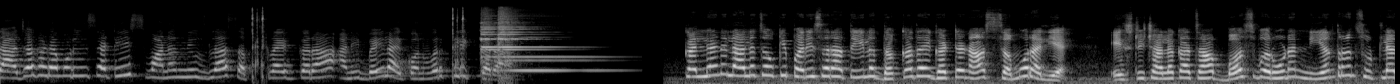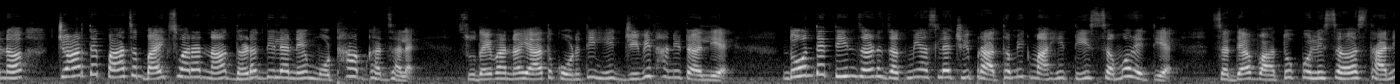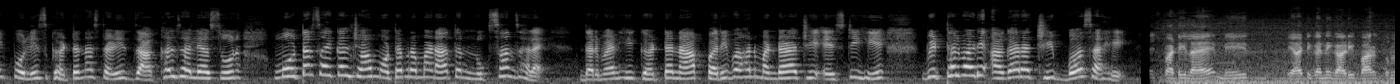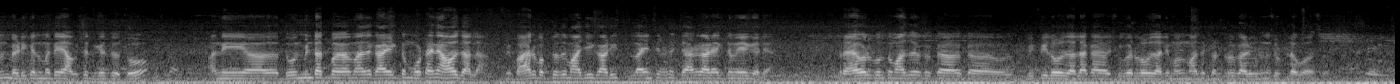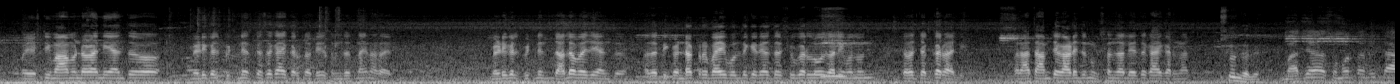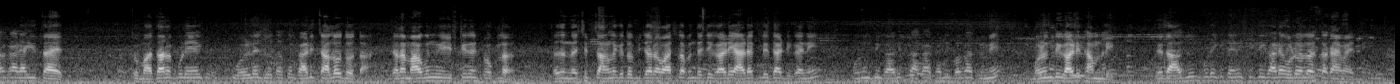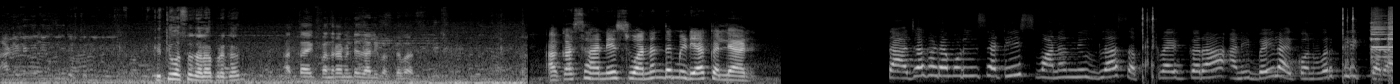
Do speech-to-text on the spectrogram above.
ताज्या घडामोडींसाठी स्वानंद न्यूजला सबस्क्राईब करा आणि बेल आयकॉनवर क्लिक करा. कल्याण लाल चौकी परिसरातील धक्कादायक घटना समोर आली आहे. एस टी चालकाचा बसवरून नियंत्रण सुटल्यानं चार ते पाच बाईक स्वारांना धडक दिल्याने मोठा अपघात झालाय. सुदैवानं यात कोणतीही जीवितहानी टळली आहे. दोन ते तीन जण जखमी असल्याची प्राथमिक माहिती समोर येते आहे सध्या वाहतूक पोलीससह स्थानिक पोलीस घटनास्थळी दाखल झाले असून मोटरसायकलच्या मोठ्या प्रमाणात नुकसान झालंय. दरम्यान ही घटना परिवहन मंडळाची एस टी ही विठ्ठलवाडी आगाराची बस आहे. पाटील आहे. मी या ठिकाणी गाडी पार्क करून मेडिकलमध्ये औषध घेत होतो. आणि दोन मिनिटात माझा माझ्या गाडी एकदम मोठ्याने आवाज आला. मी बाहेर बघतो तर माझी गाडी लाईनच्या चार गाड्या एकदम हे गेल्या. ड्रायव्हर बोलतो माझं बी पी लो झाला का शुगर लो झाली म्हणून माझं कंट्रोल गाडीवरून सुटलं बुवा असं. मग एस टी महामंडळाने यांचं मेडिकल फिटनेस कसं काय करतात हे समजत नाही ना साहेब. मेडिकल फिटनेस झालं पाहिजे यांचं. आता ती कंडक्टर बाई बोलते की त्याचं शुगर लो झाली म्हणून त्याला चक्कर आली. पण आता आमच्या गाड्यांचं नुकसान झालं याचं काय करणार? नुकसान झाले. माझ्यासमोर तर चार गाड्या इथं आहेत. तो म्हातारा पुढे एक ओल्डेज होता तो गाडी चालवत होता. त्याला मागून एस टीने ठोकलं. त्याचं नशीब चांगलं की तो बिचारा वाचला पण त्याची गाडी अडकली त्या ठिकाणी. म्हणून ती गाडी चाकाखाली बघा तुम्ही. म्हणून ती गाडी थांबली. नाही तर अजून पुढे की त्याने किती गाड्या उडवल्या असता काय माहिती. किती वाजता झाला प्रकार? आत्ता एक पंधरा मिनटं झाली फक्त बस. आकाश सहाने स्वानंद मीडिया कल्याण. ताज्या घडामोडींसाठी स्वानंद न्यूजला सबस्क्राईब करा आणि बेल आयकॉनवर क्लिक करा.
